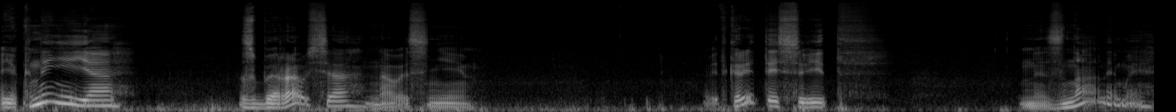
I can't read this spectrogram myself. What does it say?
Як нині я збирався навесні. Відкритий світ незнаними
